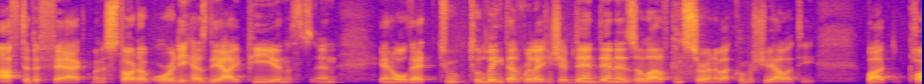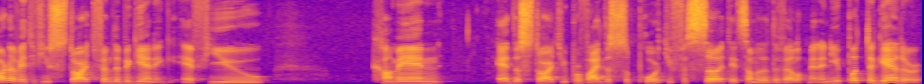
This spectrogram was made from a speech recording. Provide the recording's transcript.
after the fact, when a startup already has the IP and, and, and all that to, to link that relationship. Then, then there's a lot of concern about commerciality. But part of it, if you start from the beginning, if you come in at the start, you provide the support, you facilitate some of the development, and you put together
